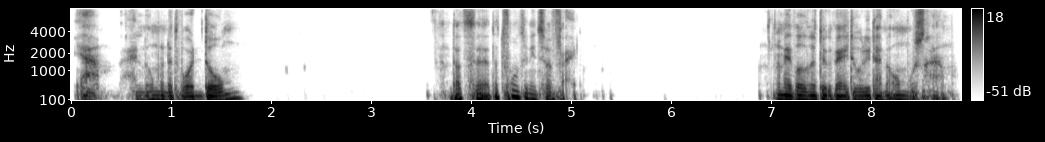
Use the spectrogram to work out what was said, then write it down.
ja, hij noemde het woord dom. Dat, uh, dat vond hij niet zo fijn. En hij wilde natuurlijk weten hoe hij daarmee om moest gaan.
